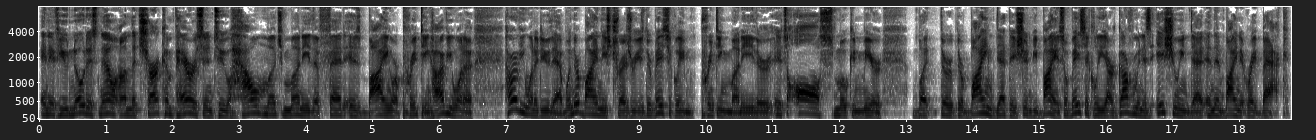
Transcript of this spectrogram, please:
And if you notice now on the chart comparison to how much money the Fed is buying or printing, however you want to however you want to do that. When they're buying these treasuries, they're basically printing money. They're it's all smoke and mirror, but they're they're buying debt they shouldn't be buying. So basically our government is issuing debt and then buying it right back.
